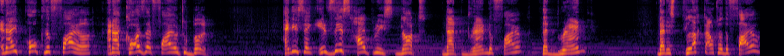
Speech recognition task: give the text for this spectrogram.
and I poke the fire and I cause that fire to burn. And he's saying, is this high priest not that brand of fire, that brand that is plucked out of the fire.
